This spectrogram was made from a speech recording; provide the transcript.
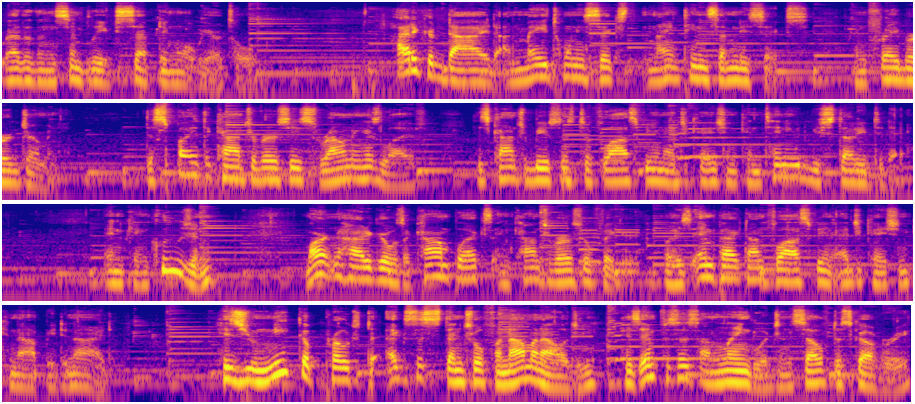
rather than simply accepting what we are told. Heidegger died on May 26, 1976, in Freiburg, Germany. Despite the controversies surrounding his life, his contributions to philosophy and education continue to be studied today. In conclusion, Martin Heidegger was a complex and controversial figure, but his impact on philosophy and education cannot be denied. His unique approach to existential phenomenology, his emphasis on language and self discovery,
